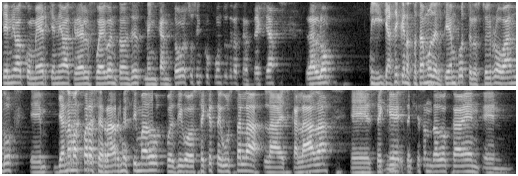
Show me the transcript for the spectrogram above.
¿quién iba a comer? ¿Quién iba a crear el fuego? Entonces, me encantó esos cinco puntos de la estrategia. Lalo, y ya sé que nos pasamos del tiempo, te lo estoy robando. Eh, ya nada más para cerrar, mi estimado, pues digo, sé que te gusta la, la escalada, eh, sé, que, sé que se han dado acá en, en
